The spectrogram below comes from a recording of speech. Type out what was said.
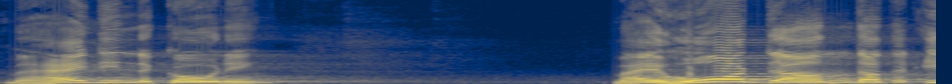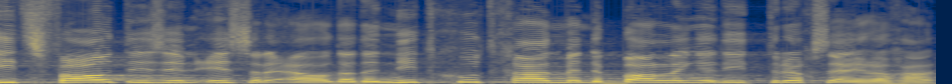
Maar hij dient de koning. Maar hij hoort dan dat er iets fout is in Israël, dat het niet goed gaat met de ballingen die terug zijn gegaan.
